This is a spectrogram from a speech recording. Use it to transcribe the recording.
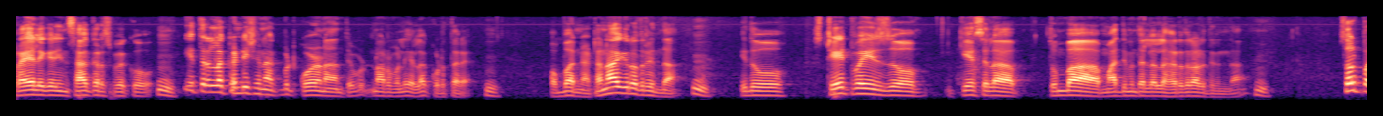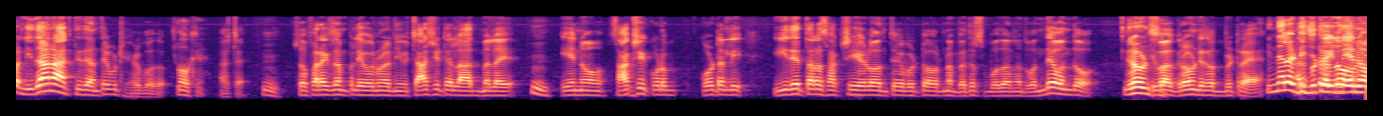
ಟ್ರಯಲಿಗೆ ನೀನು ಸಹಕರಿಸಬೇಕು. ಈ ಥರ ಎಲ್ಲ ಕಂಡೀಷನ್ ಹಾಕ್ಬಿಟ್ಟು ಕೊಡೋಣ ಅಂತೇಳ್ಬಿಟ್ಟು ನಾರ್ಮಲಿ ಎಲ್ಲ ಕೊಡ್ತಾರೆ. ಒಬ್ಬ ನಟನಾಗಿರೋದ್ರಿಂದ ಇದು ಸ್ಟೇಟ್ ವೈಸ್ ಕೇಸ್ ಎಲ್ಲ ತುಂಬ ಮಾಧ್ಯಮದಲ್ಲೆಲ್ಲ ಹರಿದಿರೋದ್ರಿಂದ ಸ್ವಲ್ಪ ನಿಧಾನ ಆಗ್ತಿದೆ ಅಂತ ಹೇಳ್ಬಿಟ್ಟು ಹೇಳ್ಬೋದು. ಓಕೆ ಅಷ್ಟೇ. ಸೊ ಫಾರ್ ಎಕ್ಸಾಂಪಲ್ ಇವಾಗ ನೋಡಿ ನೀವು ಚಾರ್ಜ್ ಶೀಟ್ ಎಲ್ಲ ಆದಮೇಲೆ ಏನು ಸಾಕ್ಷಿ ಕೊಡ ಕೋರ್ಟಲ್ಲಿ ಇದೇ ಥರ ಸಾಕ್ಷಿ ಹೇಳು ಅಂತ ಹೇಳ್ಬಿಟ್ಟು ಅವ್ರನ್ನ ಬೆದರಿಸ್ಬೋದು ಅನ್ನೋದು ಒಂದೇ ಒಂದು Grounds. ಇವಾಗ ಗ್ರೌಂಡ್ ಇರೋದು ಬಿಟ್ರೆ ಇನ್ನೆಲ್ಲ ಡಿಜಿಟಲ್ ಏನು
